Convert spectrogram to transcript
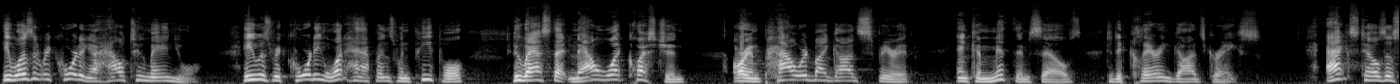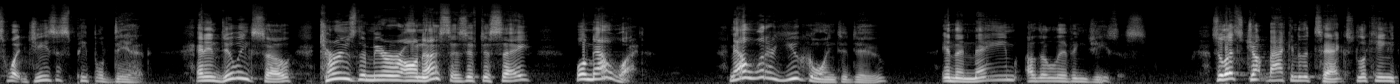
He wasn't recording a how to manual. He was recording what happens when people who ask that now what question are empowered by God's Spirit and commit themselves to declaring God's grace. Acts tells us what Jesus' people did, and in doing so, turns the mirror on us as if to say, well, now what? Now what are you going to do in the name of the living Jesus? So let's jump back into the text, looking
